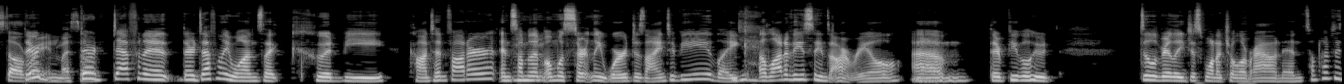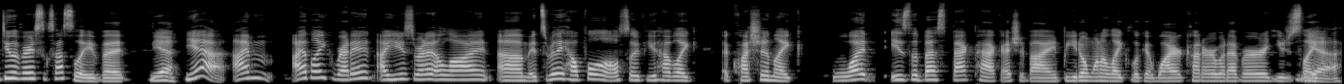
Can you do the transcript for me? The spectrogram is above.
start they're, writing myself. They're definite. They're definitely ones that could be content fodder, and some mm-hmm. of them mm-hmm. almost certainly were designed to be. Like yeah. a lot of these things aren't real. No. Um, they're people who deliberately just want to troll around, and sometimes they do it very successfully. But yeah, yeah, I'm I like Reddit. I use Reddit a lot. Um, it's really helpful. Also, if you have like a question like what is the best backpack I should buy, but you don't want to like look at Wirecutter or whatever, you just like yeah.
